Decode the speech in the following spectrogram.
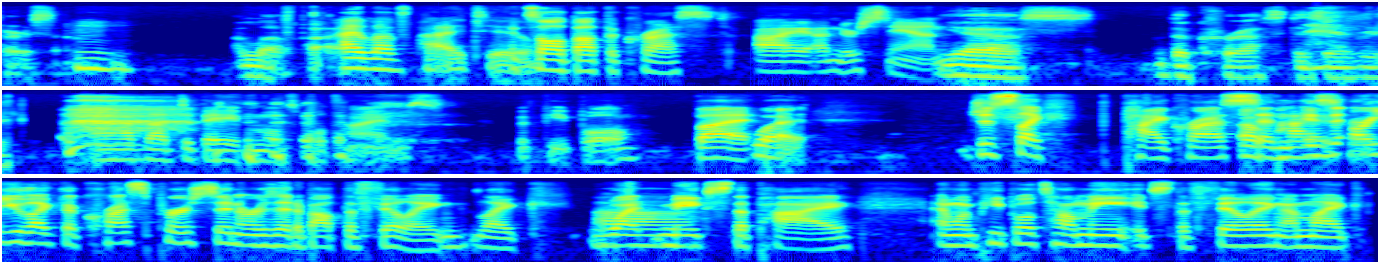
person. Mm. I love pie. I love pie too. It's all about the crust. I understand. yes, the crust is everything. I have that debate multiple times with people. But what? just like pie crust Oh, and pie is it, are you like the crust person or is it about the filling? Like what Ah. makes the pie? And when people tell me it's the filling, I'm like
